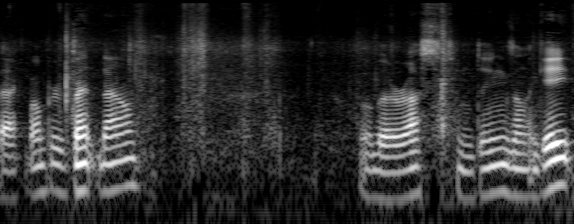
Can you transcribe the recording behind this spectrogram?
Back bumper's bent down. A little bit of rust and dings on the gate.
